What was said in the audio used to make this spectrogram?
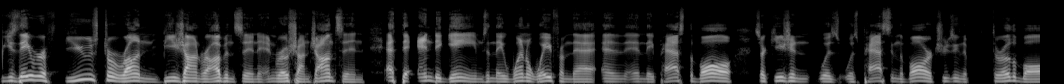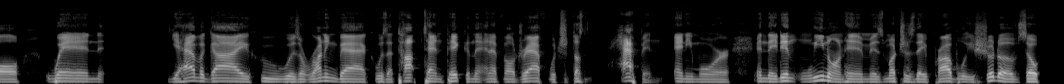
because they refused to run Bijan Robinson and Roschon Johnson at the end of games, and they went away from that and, and they passed the ball. Sarkisian was was passing the ball or choosing to throw the ball when you have a guy who was a running back, was a top 10 pick in the NFL draft, which doesn't happen anymore and they didn't lean on him as much as they probably should have. So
